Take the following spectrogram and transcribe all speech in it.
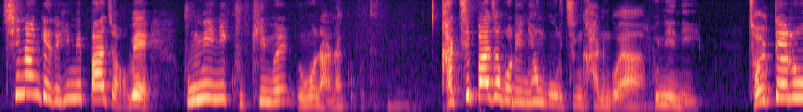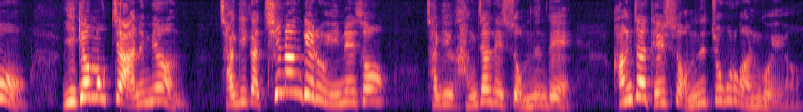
친한계도 힘이 빠져. 왜? 국민이 국힘을 응원 안 할 거거든. 같이 빠져버린 형국으로 지금 가는 거야. 본인이. 절대로 이겨먹지 않으면 자기가 친한계로 인해서 자기가 강자 될 수 없는데 강자 될 수 없는 쪽으로 가는 거예요.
